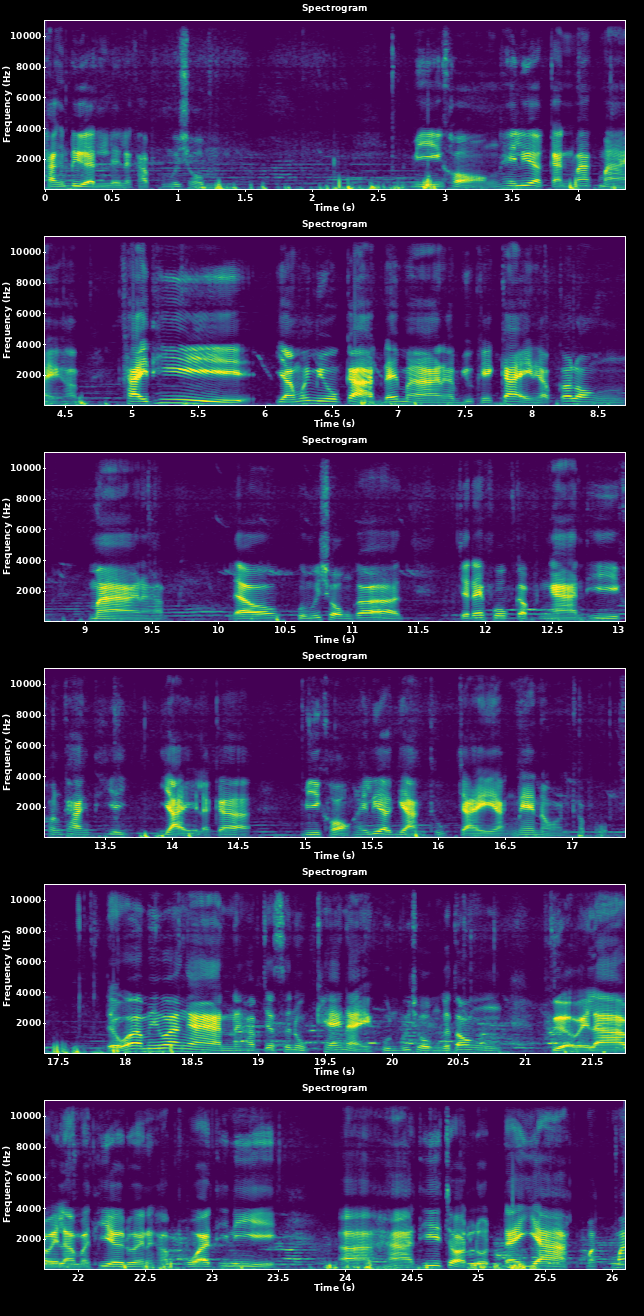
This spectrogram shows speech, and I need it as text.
ทั้งเดือนเลยนะครับคุณผู้ชม มีของให้เลือกกันมากมายครับ ใครที่ยังไม่มีโอกาสได้มานะครับอยู่ใกล้ๆนะครับก็ลองมานะครับ แล้วคุณผู้ชมก็จะได้พบกับงานที่ค่อนข้างที่จะใหญ่ แล้วก็มีของให้เลือกอย่างถูกใจอย่างแน่นอนครับผมแต่ว่าไม่ว่างานนะครับจะสนุกแค่ไหนคุณผู้ชมก็ต้องเผื่อเวลาเวลามาเที่ยวด้วยนะครับ เพราะว่าที่นี่าหาที่จอดรถได้ยากม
